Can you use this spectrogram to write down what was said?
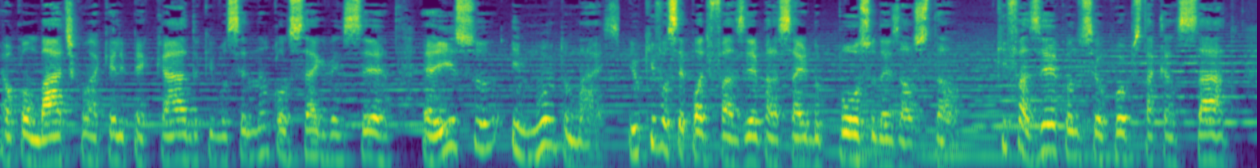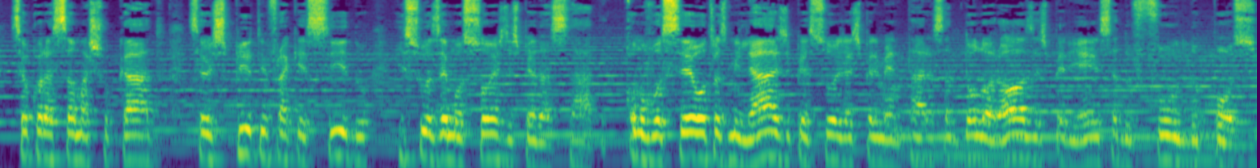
é o combate com aquele pecado que você não consegue vencer. É isso e muito mais. E o que você pode fazer para sair do poço da exaustão? O que fazer quando seu corpo está cansado, seu coração machucado, seu espírito enfraquecido e suas emoções despedaçadas? Como você, outras milhares de pessoas já experimentaram essa dolorosa experiência do fundo do poço.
